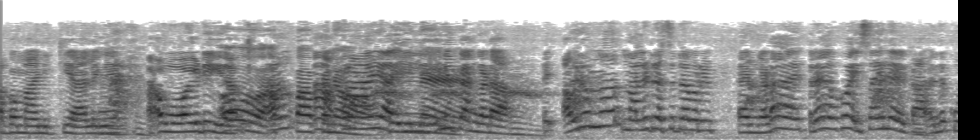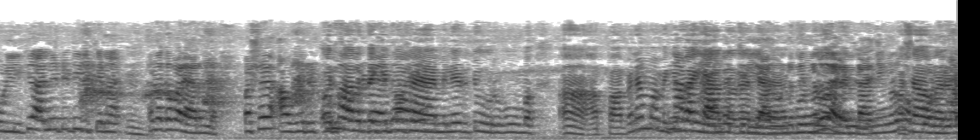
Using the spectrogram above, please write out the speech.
അപമാനിക്കുക അല്ലെങ്കിൽ അവോയ്ഡ് ചെയ്യുക. ഓ, പെങ്കട അവരൊന്ന് നല്ല ഡ്രസ് ഇട്ടാ പറയും പെങ്കടാ ഇത്ര നമുക്ക് വയസ്സായില്ലേ? എന്റെ കുളിയിലേക്ക് കാലിട്ടിട്ട് ഇരിക്കണ എന്നൊക്കെ പറയാറുണ്ട്. പക്ഷെ അവർക്ക് സ്ഥലത്തേക്ക് ഫാമിലി ഒരു ടൂർ പോകുമ്പോ ആ അപ്പൊ അമ്മമ്മയ്ക്കും അതുകൊണ്ട് നിങ്ങൾ വരണ്ട. നിങ്ങൾ അവരുടെ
